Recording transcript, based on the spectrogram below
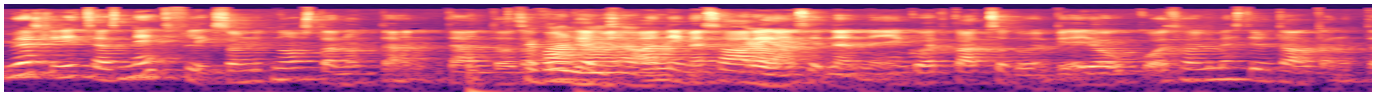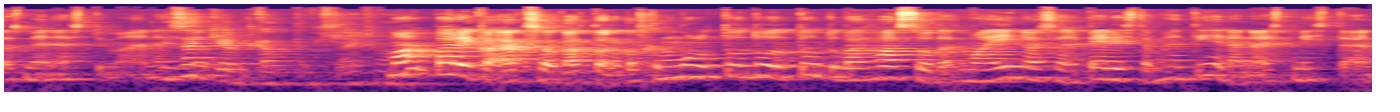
Myöskin itse asiassa Netflix on nyt nostanut tämän, tämän tuota, Pokemon sarja. anime-sarjan Joo. sinne niin kuin, että katsotuimpien joukkoon. Se on ilmeisesti nyt alkanut tässä menestymään. Ja Että- säkin olet kattonut sitä, eikö Mä oon pari jaksoa katsonut, koska mulla tuntuu, tuntuu vähän hassulta, että mä oon innoissani pelistä. Mä en tiedä näistä mistään.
